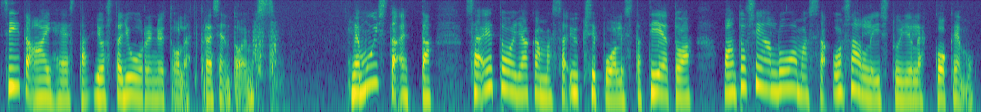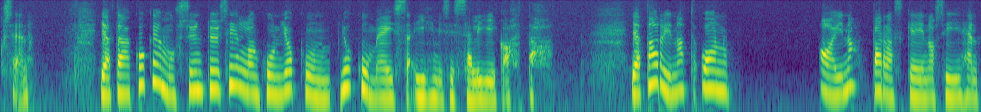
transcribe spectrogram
siitä aiheesta, josta juuri nyt olet presentoimassa. Ja muista, että sä et ole jakamassa yksipuolista tietoa, vaan tosiaan luomassa osallistujille kokemuksen. Ja tämä kokemus syntyy silloin, kun joku, joku meissä ihmisissä liikahtaa. Ja tarinat on aina paras keino siihen,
